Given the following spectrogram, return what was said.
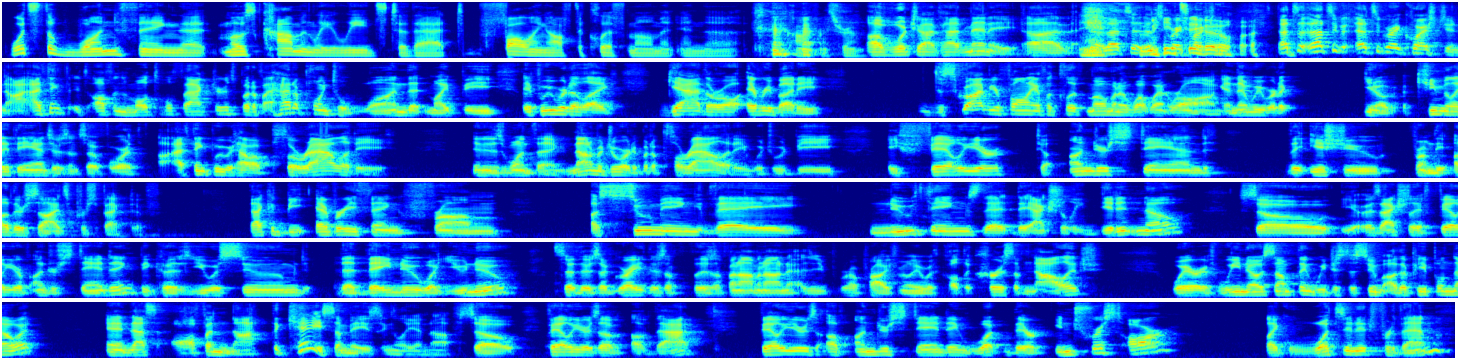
What's the one thing that most commonly leads to that falling off the cliff moment in the conference room? of which I've had many. Uh, yeah, that's a, that's a great too. question. That's a, that's a that's a great question. I, I think it's often multiple factors, but if I had to point to one that might be, if we were to like gather all everybody, describe your falling off a cliff moment and what went wrong, and then we were to, you know, accumulate the answers and so forth. I think we would have a plurality. And it is one thing, not a majority, but a plurality, which would be a failure to understand the issue from the other side's perspective. That could be everything from assuming they knew things that they actually didn't know. So it was actually a failure of understanding because you assumed that they knew what you knew. So there's a great there's a there's a phenomenon you're probably familiar with called the curse of knowledge, where if we know something, we just assume other people know it. And that's often not the case, amazingly enough. So, failures of, of that, failures of understanding what their interests are, like what's in it for them.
